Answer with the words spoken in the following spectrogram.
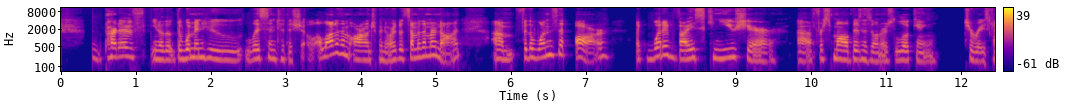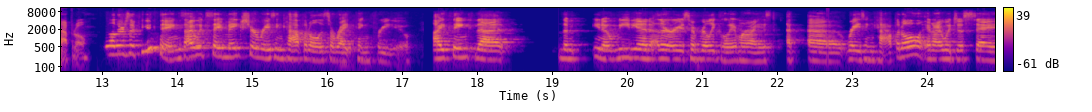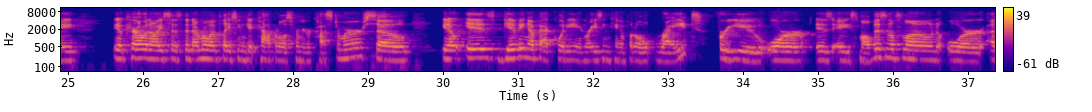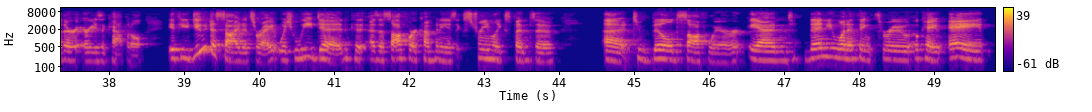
part of you know the, the women who listen to the show a lot of them are entrepreneurs but some of them are not. Um, for the ones that are like what advice can you share uh, for small business owners looking to raise capital? Well there's a few things. I would say make sure raising capital is the right thing for you. I think that the you know media and other areas have really glamorized uh, raising capital. And i would just say you know carolyn always says the number one place you can get capital is from your customer. So you know is giving up equity and raising capital right for you or is a small business loan or other areas of capital? If you do decide it's right which we did as a software company is extremely expensive uh, to build software and then you want to think through okay a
